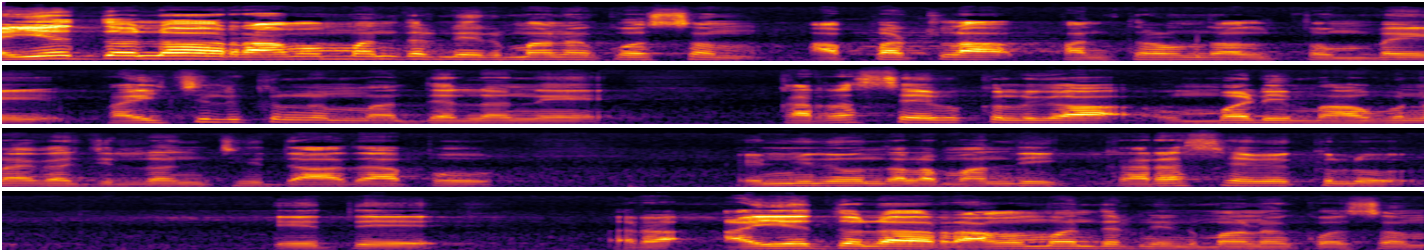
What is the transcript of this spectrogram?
అయోధ్యలో రామ మందిర నిర్మాణం కోసం అప్పట్లో పంతొమ్మిది వందల తొంభై పైచిలుకుల మధ్యలోనే కర్ర సేవకులుగా ఉమ్మడి మహబూబ్నగర్ జిల్లా నుంచి దాదాపు ఎనిమిది వందల మంది కర్ర సేవకులు అయితే అయోధ్యలో రామ మందిర నిర్మాణం కోసం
